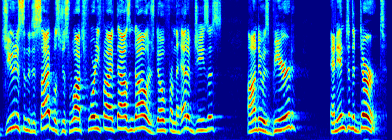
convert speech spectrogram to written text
Judas and the disciples just watched $45,000 go from the head of Jesus onto his beard and into the dirt.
